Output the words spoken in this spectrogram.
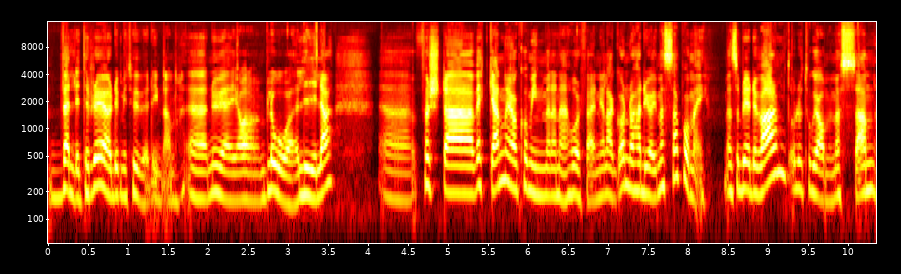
väldigt röd i mitt huvud innan. Uh, nu är jag blå-lila. Uh, första veckan när jag kom in med den här hårfärgen i ladugården, då hade jag ju mössa på mig. Men så blev det varmt och då tog jag av mig mössan.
